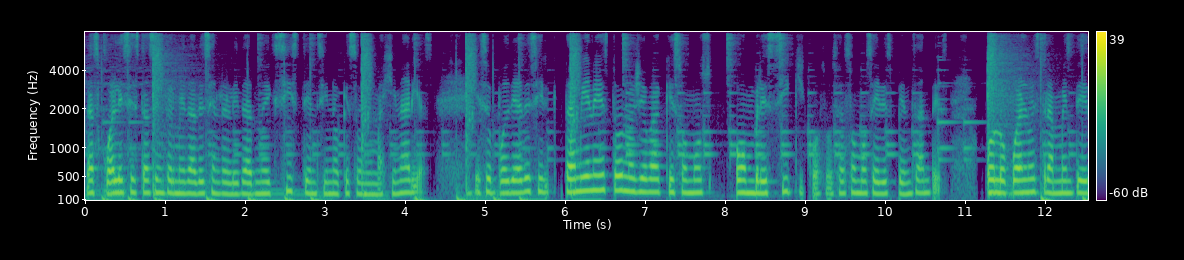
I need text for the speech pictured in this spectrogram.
las cuales estas enfermedades en realidad no existen, sino que son imaginarias. Eso podría decir, también esto nos lleva a que somos hombres psíquicos, o sea, somos seres pensantes, por lo cual nuestra mente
